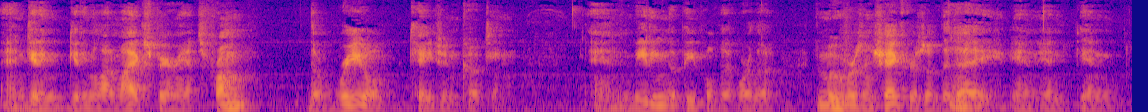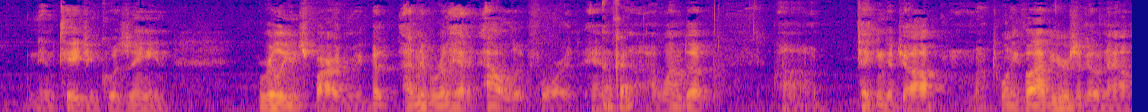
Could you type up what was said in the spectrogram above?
and getting getting a lot of my experience from the real Cajun cooking, and meeting the people that were the, the movers and shakers of the Mm. day in in in in Cajun cuisine really inspired me, but I never really had an outlet for it. And Okay. uh, I wound up uh, taking a job uh, 25 years ago now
